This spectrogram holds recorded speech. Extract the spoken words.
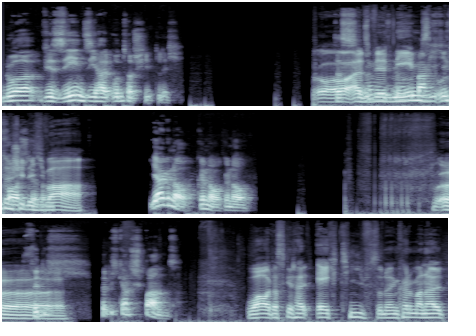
nur wir sehen sie halt unterschiedlich. Oh, Das also wir nehmen sie unterschiedlich wahr. Ja, genau, genau, genau. Finde Äh, ich, find ich ganz spannend. wow, das geht halt echt tief. So, dann könnte man halt,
